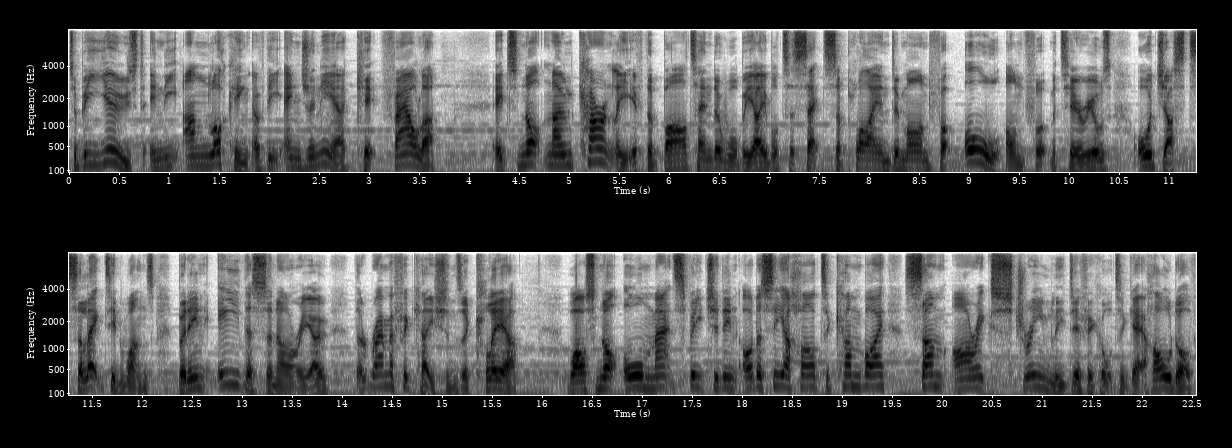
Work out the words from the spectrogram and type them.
to be used in the unlocking of the engineer Kit Fowler. It's not known currently if the bartender will be able to set supply and demand for all on foot materials or just selected ones but in either scenario the ramifications are clear. Whilst not all mats featured in Odyssey are hard to come by some are extremely difficult to get hold of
